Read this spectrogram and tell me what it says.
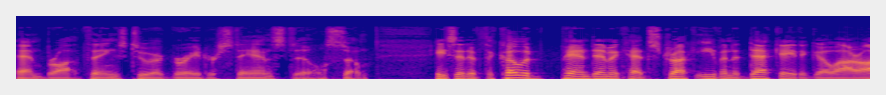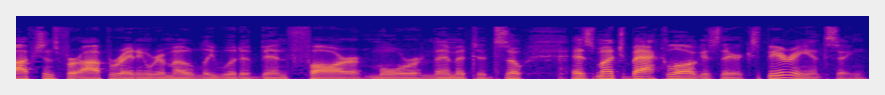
and brought things to a greater standstill. So he said if the COVID pandemic had struck even a decade ago, our options for operating remotely would have been far more limited. So as much backlog as they're experiencing,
